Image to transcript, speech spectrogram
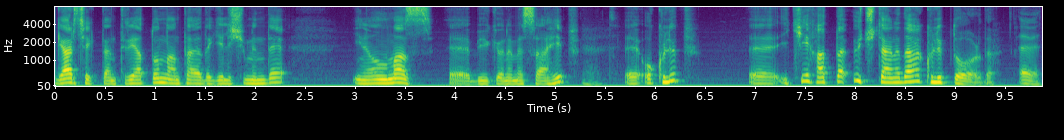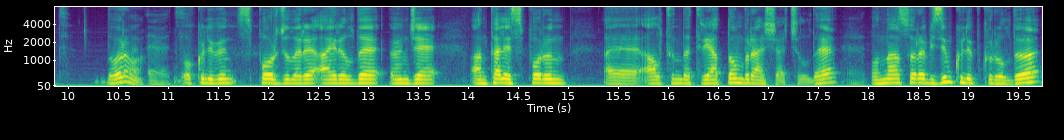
gerçekten triatlonun Antalya'da gelişiminde inanılmaz e, büyük öneme sahip. Evet. E, o kulüp e, iki hatta üç tane daha kulüp doğurdu. Evet. Doğru mu? Evet. O kulübün sporcuları ayrıldı. Önce Antalya Spor'un e, altında triatlon branşı açıldı. Evet. Ondan sonra bizim kulüp kuruldu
